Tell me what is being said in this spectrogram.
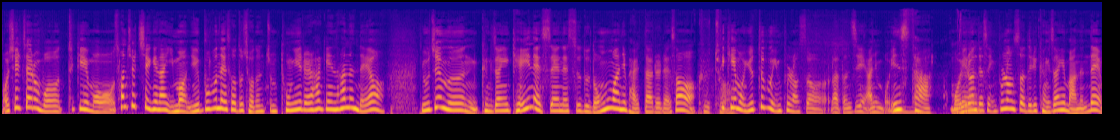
어 실제로 뭐 특히 뭐 선출직이나 임원 이 부분에서도 저는 좀 동의를 하긴 하는데요. 요즘은 굉장히 개인 SNS도 너무 많이 발달을 해서 그렇죠. 특히 뭐 유튜브 인플루언서라든지 아니면 뭐 인스타 뭐 네. 이런 데서 인플루언서들이 굉장히 많은데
